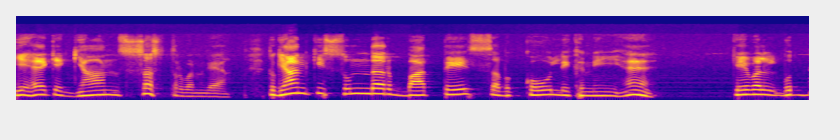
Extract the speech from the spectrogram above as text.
ये है कि ज्ञान शस्त्र बन गया। तो ज्ञान की सुंदर बातें सबको लिखनी हैं। केवल बुद्ध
